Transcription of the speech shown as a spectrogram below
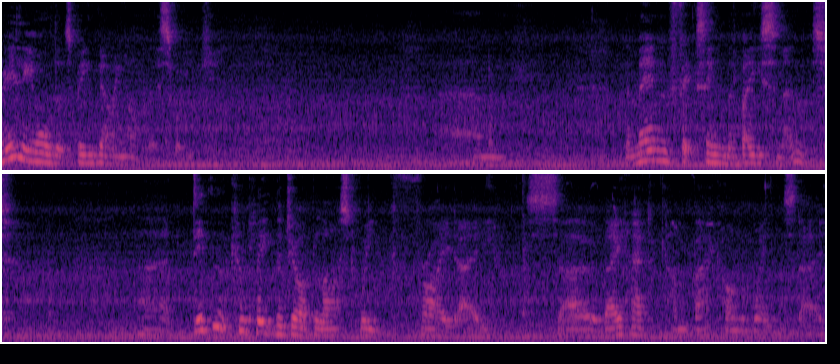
Really, all that's been going on this week. Um, the men fixing the basement uh, didn't complete the job last week, Friday, so they had to come back on Wednesday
